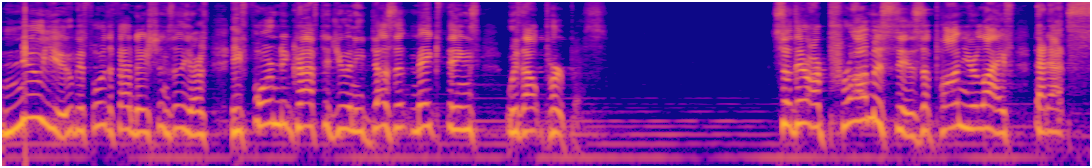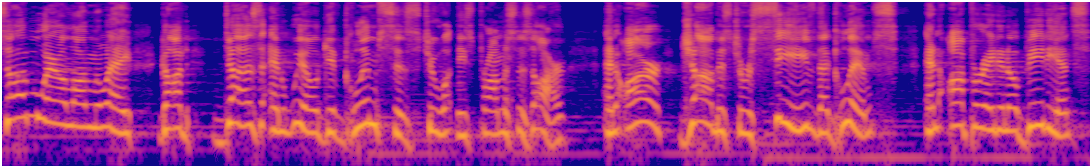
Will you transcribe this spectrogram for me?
knew you before the foundations of the earth. He formed and crafted you, and He doesn't make things without purpose. So there are promises upon your life that at somewhere along the way, God does and will give glimpses to what these promises are. And our job is to receive the glimpse and operate in obedience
